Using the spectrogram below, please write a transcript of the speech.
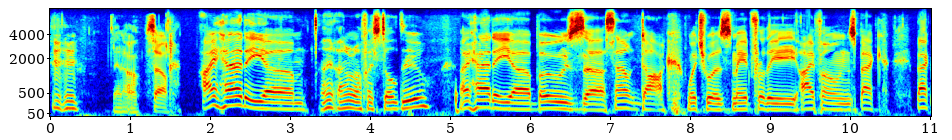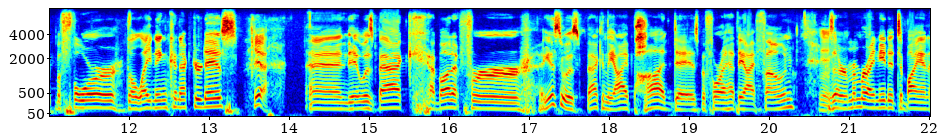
Mhm. You know, so I had a, um, I, I don't know if I still do. I had a uh, Bose uh, sound dock, which was made for the iPhones back back before the Lightning connector days. yeah, and it was back i bought it for i guess it was back in the ipod days before i had the iphone. Because i remember i needed to buy an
